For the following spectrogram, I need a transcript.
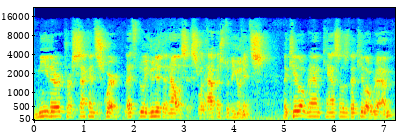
meter per second squared. Let's do a unit analysis. What happens to the units? The kilogram cancels the kilogram.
